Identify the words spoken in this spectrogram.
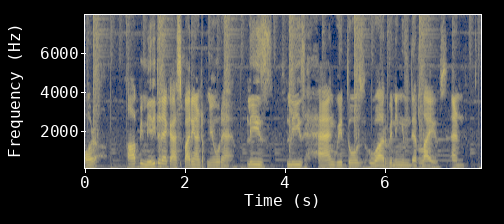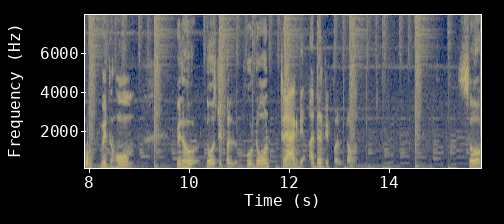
और आप भी मेरी तरह का एस्पायरिंग एंटरप्रेन्योर हैं please please hang with those who are winning in their life and with home with those people who don't drag the other people down so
